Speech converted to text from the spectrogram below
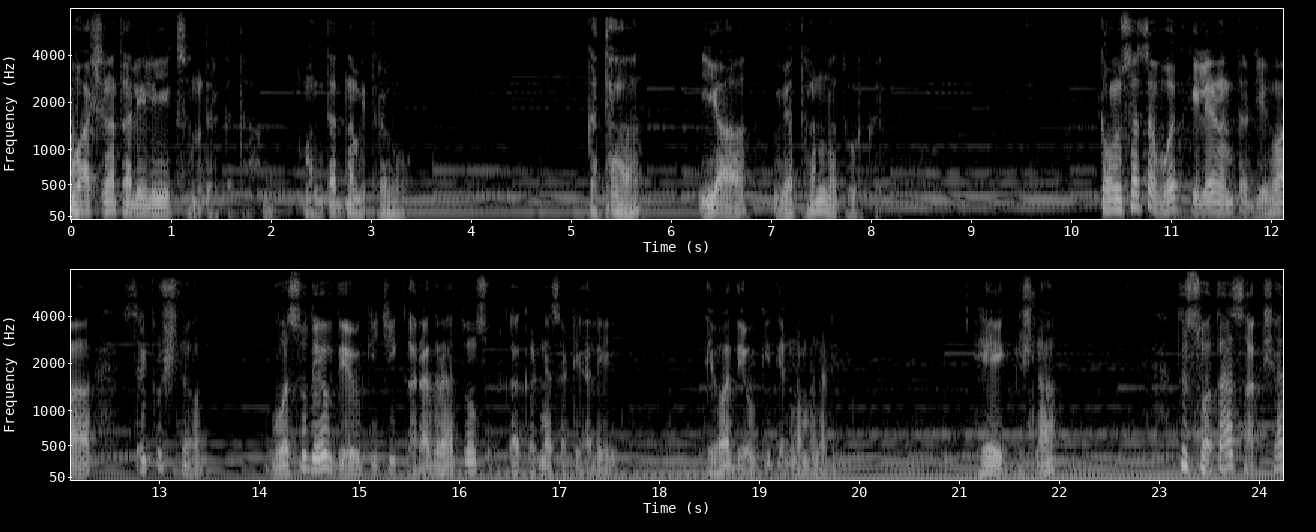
वाचनात आलेली एक सुंदर कथा. म्हणतात ना मित्र हो कथा या व्यथांना दूर करतात कंसाचा वध केल्यानंतर जेव्हा श्रीकृष्ण वसुदेव देवकीची कारागृहातून सुटका करण्यासाठी आले तेव्हा देवकी त्यांना म्हणाले हे कृष्णा तू स्वतः साक्षात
